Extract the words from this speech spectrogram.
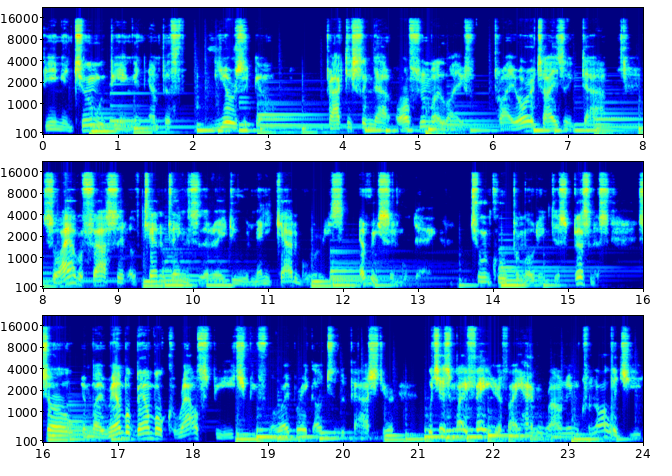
being in tune with being an empath years ago practicing that all through my life, prioritizing that. So I have a facet of 10 things that I do in many categories every single day to include promoting this business. So, in my Ramble Bamble Corral speech before I break out to the pasture, which is my fate if I hang around in chronology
